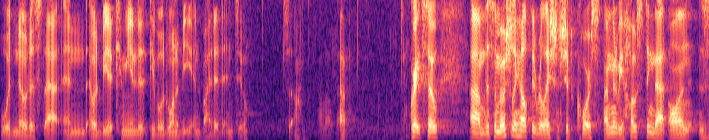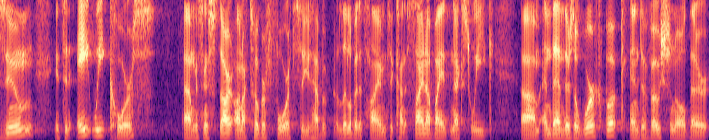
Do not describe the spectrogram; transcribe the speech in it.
would notice that and it would be a community that people would want to be invited into. So I love that. Great. So um, this emotionally healthy relationship course, I'm going to be hosting that on Zoom. It's an eight week course. Um, it's going to start on October 4th, so you'd have a, a, little bit of time to kind of sign up by next week. Um, and then there's a workbook and devotional that are,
